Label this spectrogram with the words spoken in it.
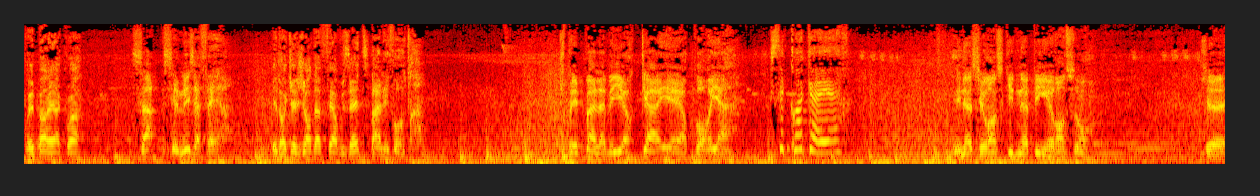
Préparé à quoi? Ça, c'est mes affaires. Et dans quel genre d'affaires vous êtes? Pas les vôtres. Je paie pas la meilleure KR pour rien. C'est quoi KR Une assurance kidnapping et rançon. Je.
